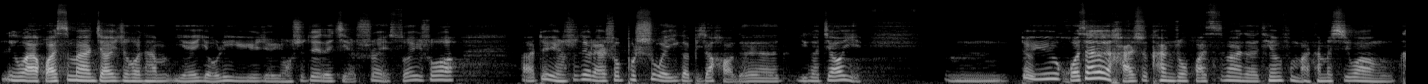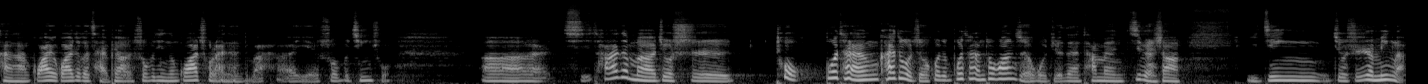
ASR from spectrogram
另外，怀斯曼交易之后，他们也有利于这勇士队的减税，所以说，啊，对勇士队来说不失为一个比较好的一个交易。嗯，对于活塞队还是看重怀斯曼的天赋嘛，他们希望看看刮一刮这个彩票，说不定能刮出来呢，对吧？啊，也说不清楚。啊，其他的嘛，就是拓。波特兰开拓者或者波特兰拓荒者，我觉得他们基本上已经就是认命了，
